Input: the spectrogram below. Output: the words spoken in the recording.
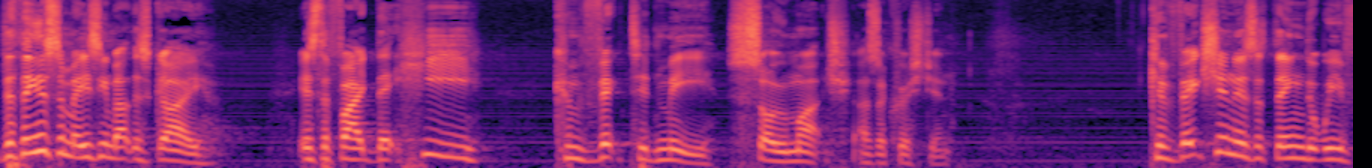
The thing that's amazing about this guy is the fact that he convicted me so much as a Christian. Conviction is a thing that we've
